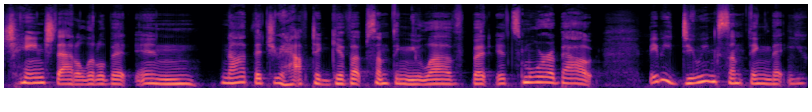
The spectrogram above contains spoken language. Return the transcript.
changed that a little bit in not that you have to give up something you love, but it's more about maybe doing something that you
